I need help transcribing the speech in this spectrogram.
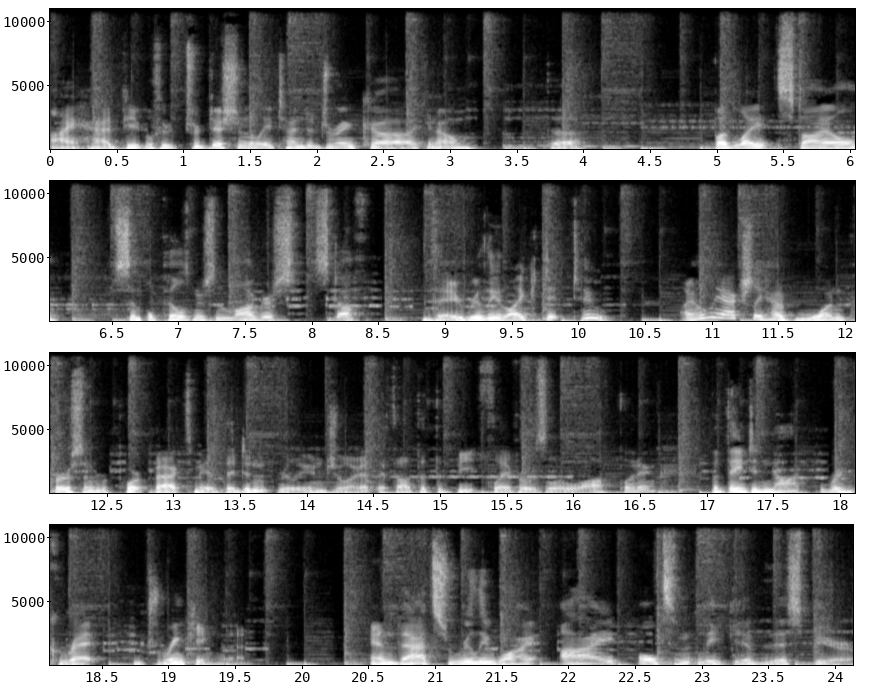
I had people who traditionally tend to drink, uh, you know, the Bud Light style simple pilsners and lagers stuff. They really liked it too. I only actually had one person report back to me that they didn't really enjoy it. They thought that the beet flavor was a little off-putting, but they did not regret drinking it. And that's really why I ultimately give this beer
